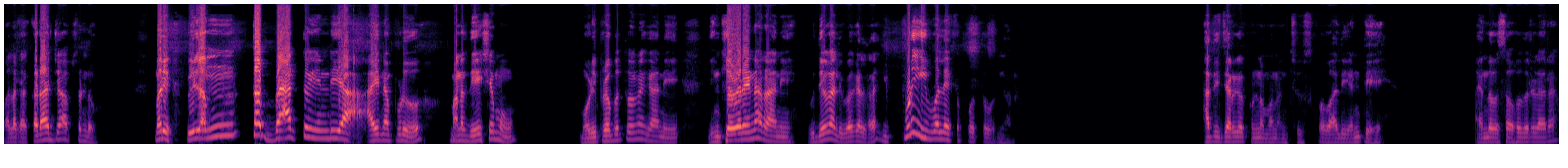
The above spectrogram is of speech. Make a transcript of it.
వాళ్ళకి అక్కడ జాబ్స్ ఉండవు. మరి వీళ్ళంతా బ్యాక్ టు ఇండియా అయినప్పుడు మన దేశము మోడీ ప్రభుత్వమే కానీ ఇంకెవరైనా రాని ఉద్యోగాలు ఇవ్వగలరా? ఇప్పుడే ఇవ్వలేకపోతూ ఉన్నారు. అది జరగకుండా మనం చూసుకోవాలి అంటే ఐందవ సహోదరులారా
